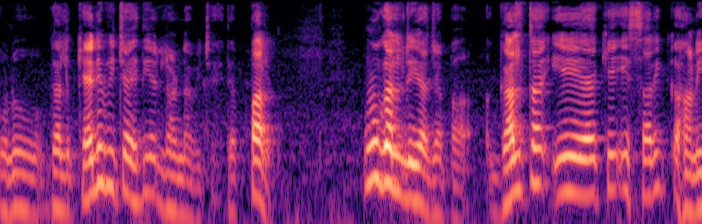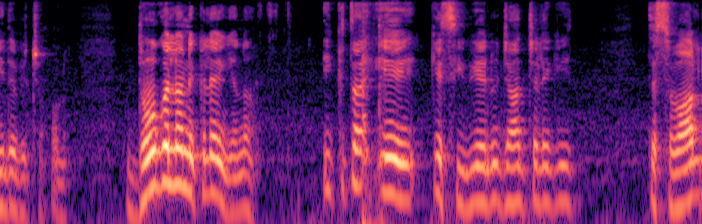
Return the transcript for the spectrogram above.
ਉਹਨੂੰ ਗੱਲ ਕਹਿਣੀ ਵੀ ਚਾਹੀਦੀ ਹੈ, ਲੜਨਾ ਵੀ ਚਾਹੀਦਾ ਪਰ ਉਹ ਗੱਲ ਨਹੀਂ ਅੱਜ ਆਪਾਂ। ਗੱਲ ਤਾਂ ਇਹ ਹੈ ਕਿ ਇਹ ਸਾਰੀ ਕਹਾਣੀ ਦੇ ਵਿੱਚ ਹੁਣ ਦੋ ਗੱਲਾਂ ਨਿਕਲ ਆਈਆਂ ਨਾ। ਇੱਕ ਤਾਂ ਇਹ ਕਿ ਸੀਬੀਆਈ ਨੂੰ ਜਾਂਚ ਚਲੇਗੀ ਤੇ ਸਵਾਲ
